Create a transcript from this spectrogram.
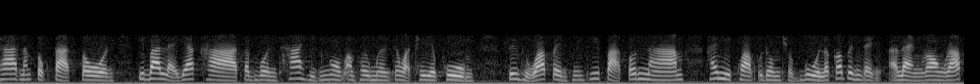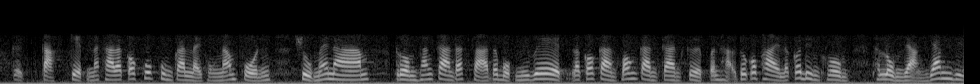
ชาติน้ำตกตาดโตน ที่บ้านแหลยาคาตำบลท่าหินงมอำเภอเมืองจังหวัดชัยภูมิ ซึ่งถือว่าเป็นพื้นที่ป่าต้นน้ำให้มีความอุดมสมบูรณ์แล้วก็เป็นแหล่งแหล่งรองรับกักเก็บนะคะ แล้วก็ควบคุมการไหลของน้ำฝน สู่แม่น้ำรวมทั้งการรักษาระบบนิเวศ แล้วก็การป้องกันการเกิดปัญหาอุทกภัย แล้วก็ดินโคลนถล่มอย่างยั่งยืน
